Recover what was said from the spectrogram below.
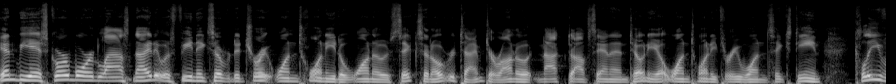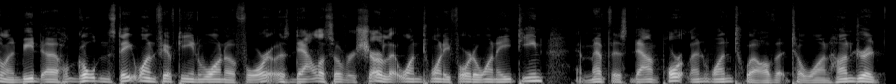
NBA scoreboard last night it was Phoenix over Detroit 120 to 106 in overtime. Toronto knocked off San Antonio 123-116. Cleveland beat uh, Golden State 115-104. It was Dallas over Charlotte 124 to 118 and Memphis down Portland 112 to 100.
